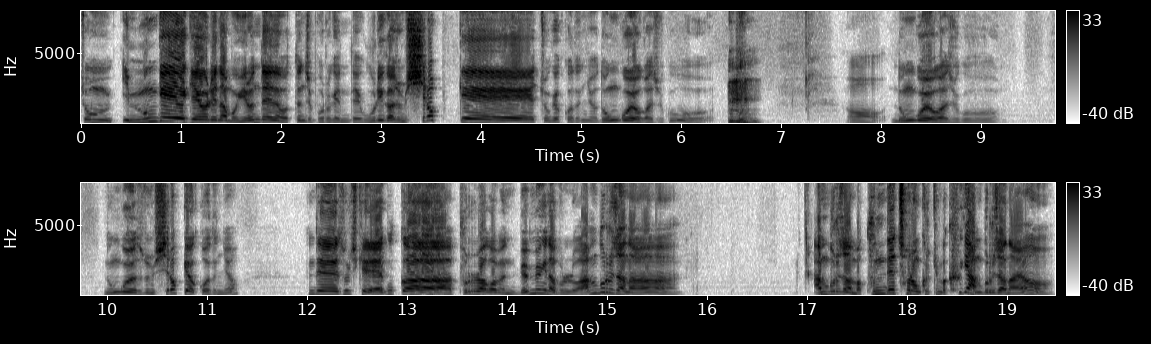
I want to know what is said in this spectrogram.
좀 인문계 계열이나 뭐 이런 데는 어떤지 모르겠는데 우리가 좀 실업계 쪽이었거든요. 농고여가지고 어 농고여가지고 농고여서 좀 실업계였거든요. 근데 솔직히 애국가 부르라고 하면 몇 명이나 불러? 안 부르잖아. 안 부르잖아. 막 군대처럼 그렇게 막 크게 안 부르잖아요.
